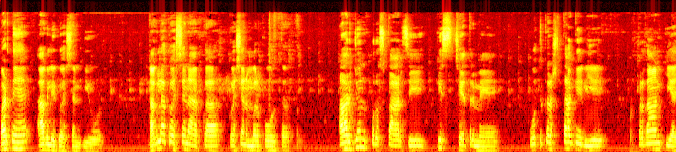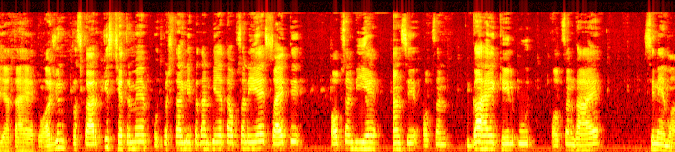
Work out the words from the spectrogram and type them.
पढ़ते हैं अगले क्वेश्चन की ओर। अगला क्वेश्चन है आपका क्वेश्चन नंबर फोर्थ अर्जुन पुरस्कार से किस क्षेत्र में उत्कृष्टता के लिए प्रदान किया जाता है। तो अर्जुन पुरस्कार किस क्षेत्र में उत्कृष्टता के लिए प्रदान किया जाता है? ऑप्शन ए है साहित्य, ऑप्शन बी है ध्यान से ऑप्शन गा है खेलकूद, ऑप्शन घा है सिनेमा।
